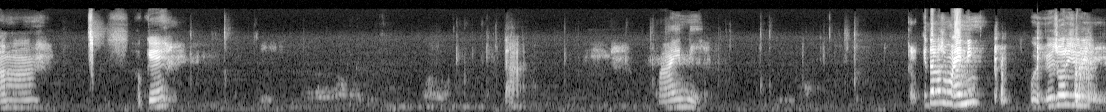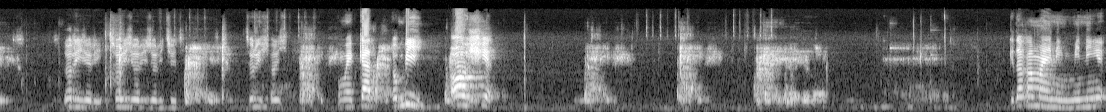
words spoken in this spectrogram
Um Oke. Kita main nih. Kita langsung main nih. Woi, eh, sorry sorry. Sorry sorry sorry sorry sorry sorry. Sorry sorry. Oh my god zombie. Oh shit. Kita akan mining mining yuk.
